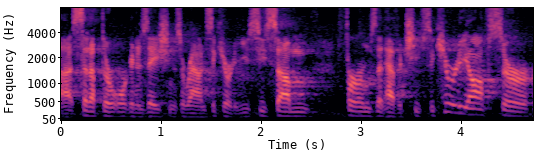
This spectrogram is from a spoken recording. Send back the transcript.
uh, set up their organizations around security? You see some firms that have a chief security officer,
